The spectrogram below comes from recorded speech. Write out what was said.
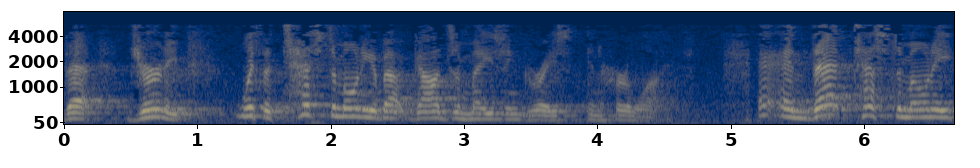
that journey, with a testimony about God's amazing grace in her life. And that testimony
